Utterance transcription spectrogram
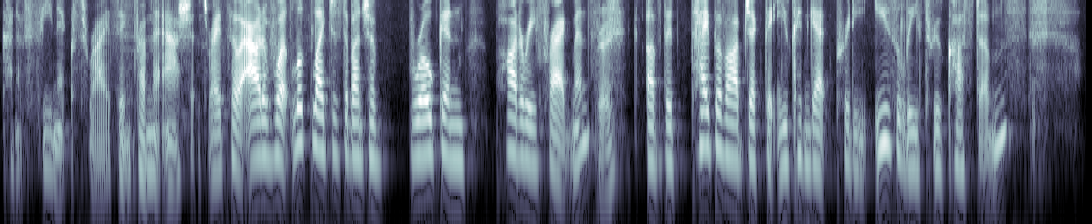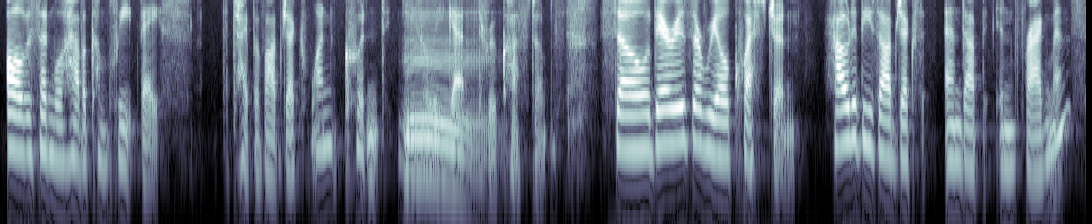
kind of phoenix rising from the ashes right so out of what looked like just a bunch of broken pottery fragments of the type of object that you can get pretty easily through customs, all of a sudden we'll have a complete vase. The type of object one couldn't easily mm. get through customs. So there is a real question. How do these objects end up in fragments?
